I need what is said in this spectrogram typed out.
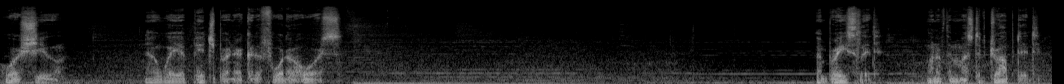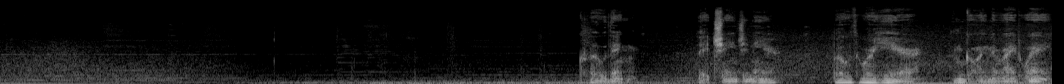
Horseshoe. No way a pitch burner could afford a horse. A bracelet. One of them must have dropped it. Clothing. They change in here? Both were here. I'm going the right way.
